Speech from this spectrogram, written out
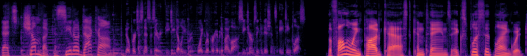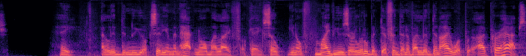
That's chumbacasino.com. No purchase necessary. VGW Group. Void were prohibited by law. See terms and conditions. 18 plus. The following podcast contains explicit language. Hey, I lived in New York City and Manhattan all my life. Okay, so you know my views are a little bit different than if I lived in Iowa, I- perhaps.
